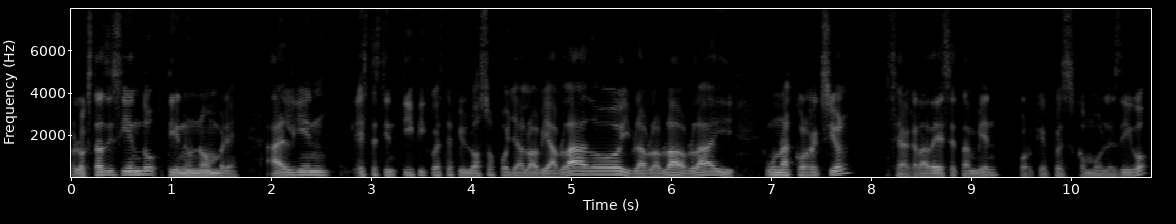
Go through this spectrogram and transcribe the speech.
lo que estás diciendo tiene un nombre. Alguien, este científico, este filósofo ya lo había hablado y bla, bla, bla, bla, y una corrección se agradece también porque pues como les digo,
